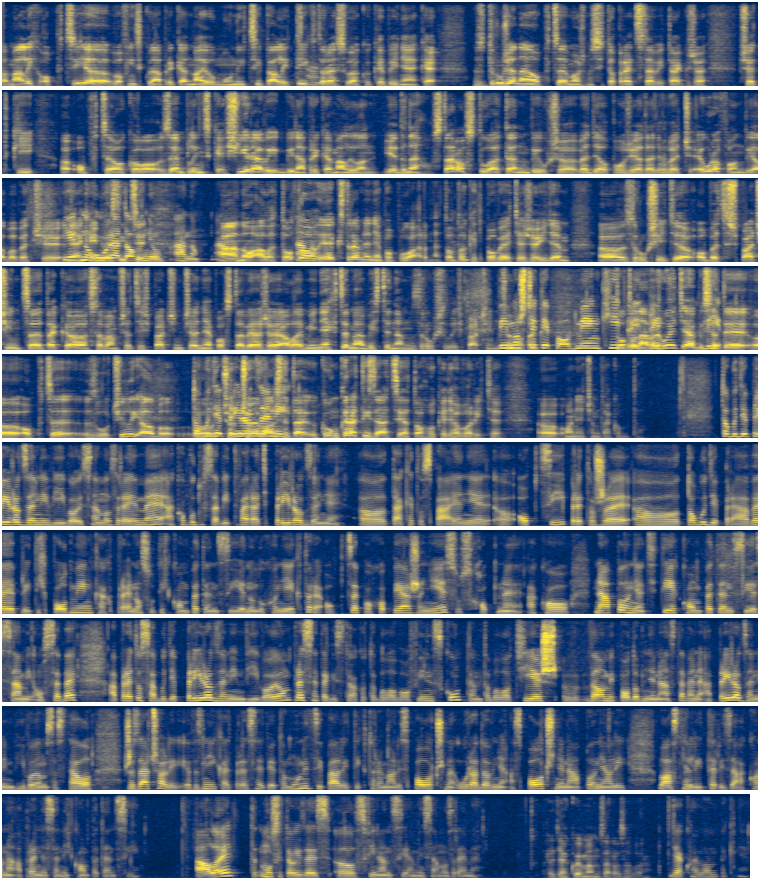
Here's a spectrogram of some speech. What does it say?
malých obcí. E, vo Fínsku napríklad majú municipality, ano. ktoré sú ako keby nejaké združené obce. Môžeme si to predstaviť tak, že všetky e, obce okolo Zemplínskej šíravy by napríklad mali len jedného starostu a ten by už e, vedel požiadať ano. o väčšie eurofondy alebo väčšie Jednu nejaké investície. Jednu áno, áno. Áno, ale toto áno. je extrémne nepopulárne nepopulárne. Toto, keď poviete, že idem e, zrušiť e, obec Špačince, tak e, sa vám všetci Špačinčania postavia, že ale my nechceme, aby ste nám zrušili Špačince. Vy no môžete no, tie podmienky... Toto pri, navrhujete, aby vy... sa tie obce zlúčili? Alebo to bude čo, prirodzený... čo je vlastne tá konkretizácia toho, keď hovoríte o niečom takomto? To bude prirodzený vývoj samozrejme, ako budú sa vytvárať prirodzene e, takéto spájanie e, obcí, pretože e, to bude práve pri tých podmienkach prenosu tých kompetencií. Jednoducho niektoré obce pochopia, že nie sú schopné ako naplňať tie kompetencie sami o sebe a preto sa bude prirodzeným vývojom, presne takisto ako to bolo vo Fínsku, tam to bolo tiež veľmi podobne nastavené a prirodzeným vývojom sa stalo, že začali vznikať presne tieto municipality, ktoré mali spoločné úradovne a spoločne naplňali vlastne litery zákona a prenesených kompetencií. Ale t- musí to ísť aj s, e, s financiami samozrejme. Ďakujem vám za rozhovor. Ďakujem vám pekne.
